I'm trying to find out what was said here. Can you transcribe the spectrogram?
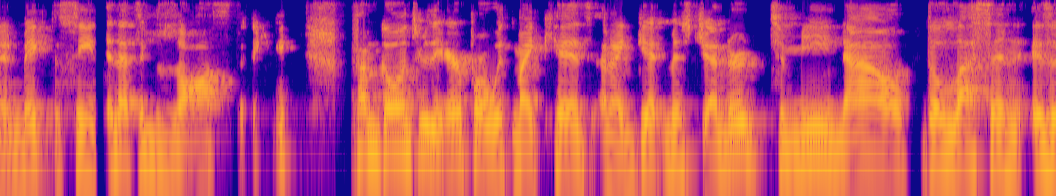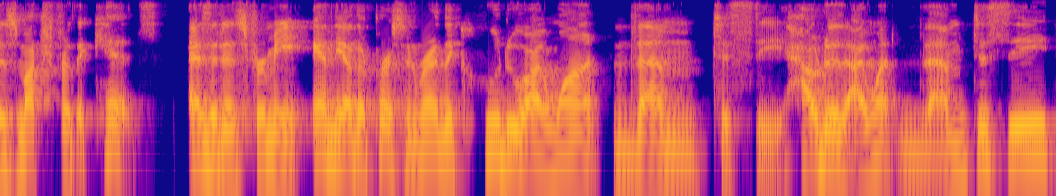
and make the scene. And that's exhausting. if I'm going through the airport with my kids and I get misgendered, to me now, the lesson is as much for the kids as it is for me and the other person, right? Like, who do I want them to see? How do I want them to see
